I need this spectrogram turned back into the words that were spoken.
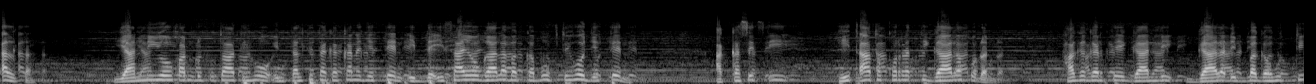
qalta yaanni yoo kan dhufu taate hoo intalti takka kana jetteen idda isaa yoo gaala bakka buufte hoo jetteen akkasitti hiixaa tokko irratti gaala fudhan haga gartee gaalli gaala dhibba gahutti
